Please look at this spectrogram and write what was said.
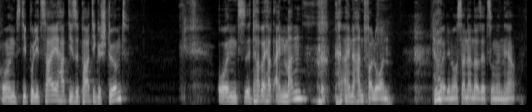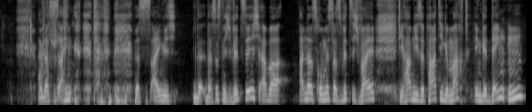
Und die Polizei hat diese Party gestürmt. Und äh, dabei hat ein Mann eine Hand verloren bei den Auseinandersetzungen, ja. Und das ist eigentlich, das ist eigentlich, das ist nicht witzig, aber andersrum ist das witzig, weil die haben diese Party gemacht in Gedenken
